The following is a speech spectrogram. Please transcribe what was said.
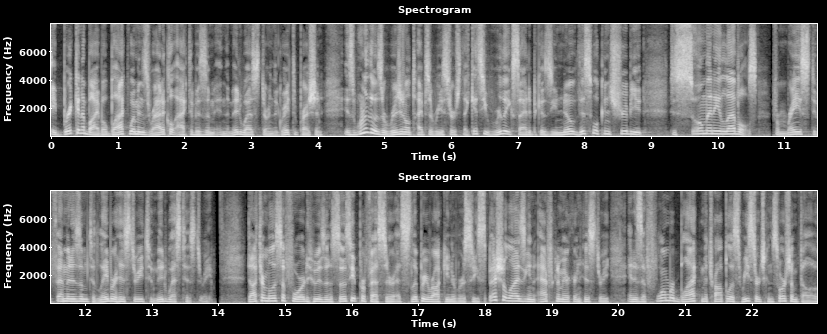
A Brick and a Bible Black Women's Radical Activism in the Midwest During the Great Depression, is one of those original types of research that gets you really excited because you know this will contribute to so many levels from race to feminism to labor history to Midwest history. Dr. Melissa Ford, who is an associate professor at Slippery Rock University specializing in African American history and is a former Black Metropolis Research Consortium fellow,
